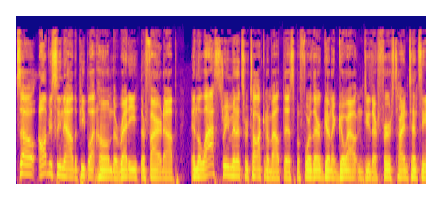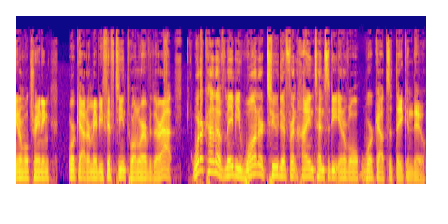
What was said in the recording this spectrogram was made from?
So obviously now the people at home they're ready, they're fired up. In the last three minutes, we're talking about this before they're gonna go out and do their first high intensity interval training workout, or maybe fifteenth one wherever they're at. What are kind of maybe one or two different high intensity interval workouts that they can do?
